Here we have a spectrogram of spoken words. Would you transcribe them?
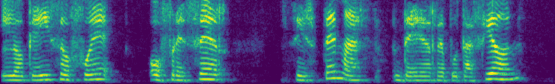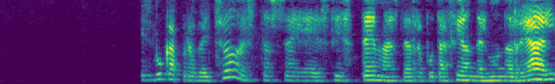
lo que hizo fue ofrecer sistemas de reputación Facebook aprovechó estos eh, sistemas de reputación del mundo real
